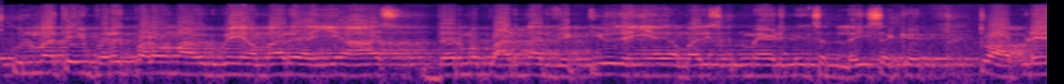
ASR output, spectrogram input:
સ્કૂલમાંથી એવી ફરજ પાડવામાં આવે કે ભાઈ, અમારે અહીંયા આ ધર્મ પાડનાર વ્યક્તિઓ જ અહીંયા અમારી સ્કૂલમાં એડમિશન લઈ શકે. તો આપણે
